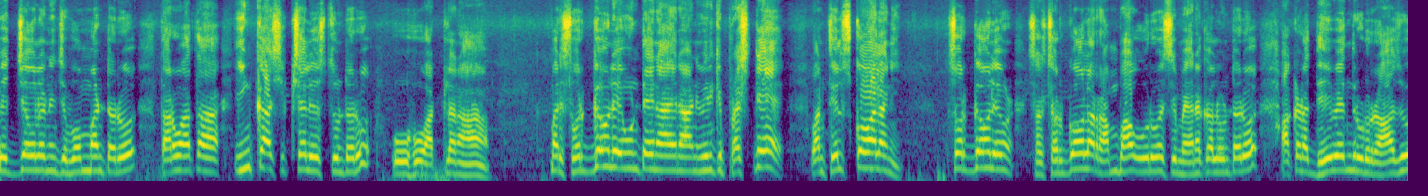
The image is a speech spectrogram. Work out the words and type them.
బెజ్జవుల నుంచి బొమ్మంటారు తర్వాత ఇంకా శిక్షలు వేస్తుంటారు. ఓహో అట్లనా? మరి స్వర్గంలో ఏముంటాయి ఆయన అని వీనికి ప్రశ్నే వాళ్ళు తెలుసుకోవాలని. స్వర్గంలో స్వర్గంలో రంభ ఊర్వశి మేనకలు ఉంటారు. అక్కడ దేవేంద్రుడు రాజు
